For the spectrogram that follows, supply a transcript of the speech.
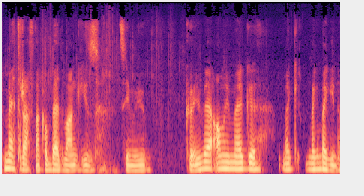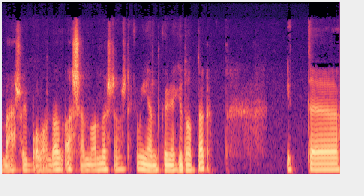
Metrafnak a Bad Monkeys című könyve, ami meg, meg, meg megint máshogy bolond, az, az sem normális, most nekem ilyen könyvek jutottak. Itt uh,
